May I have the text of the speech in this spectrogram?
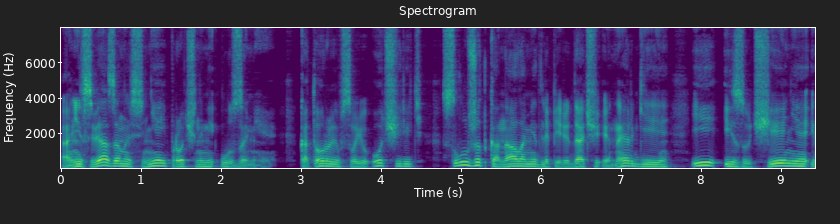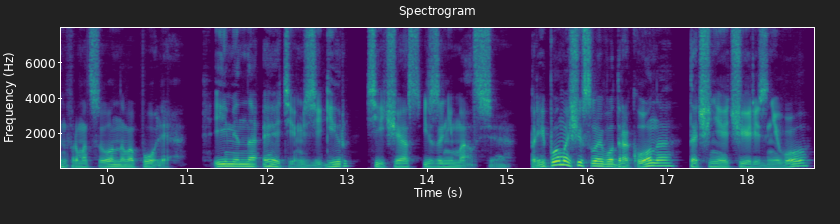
они связаны с ней прочными узами, которые, в свою очередь, служат каналами для передачи энергии и изучения информационного поля. Именно этим Зигир сейчас и занимался. При помощи своего дракона, точнее через него,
